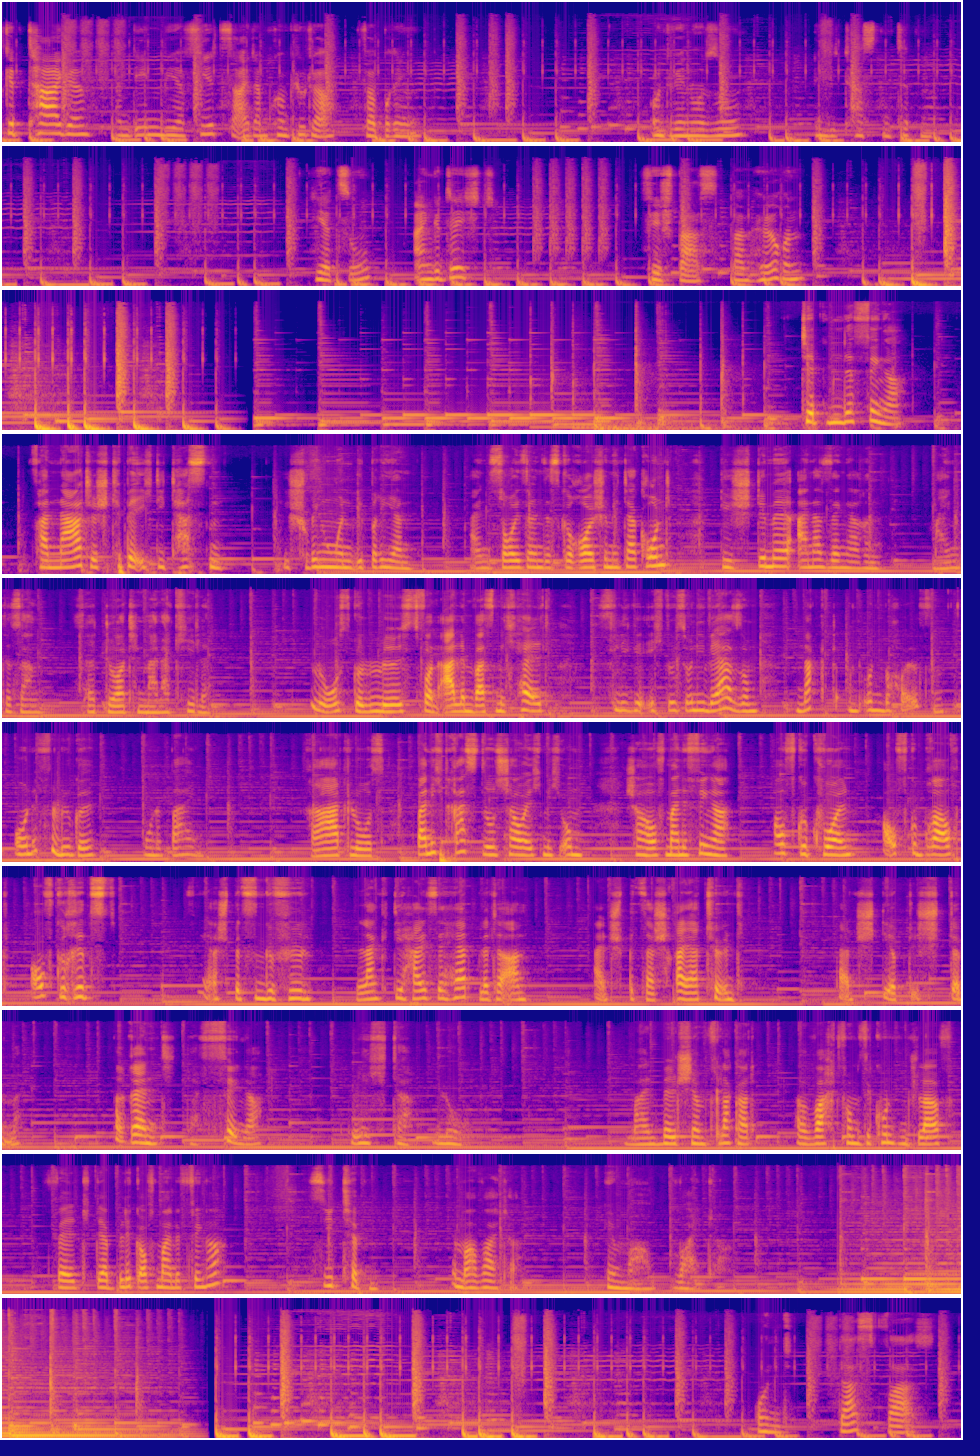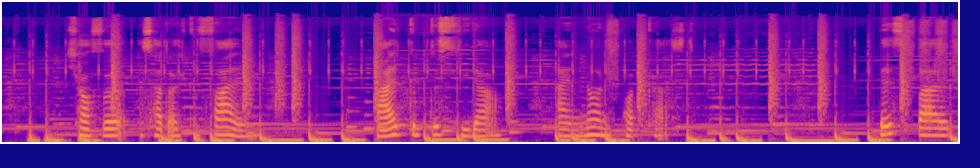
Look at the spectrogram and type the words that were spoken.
Es gibt Tage, an denen wir viel Zeit am Computer verbringen und wir nur so in die Tasten tippen. Hierzu ein Gedicht. Viel Spaß beim Hören. Tippende Finger. Fanatisch tippe ich die Tasten. Die Schwingungen vibrieren. Ein säuselndes Geräusch im Hintergrund. Die Stimme einer Sängerin. Mein Gesang verdorrt in meiner Kehle. Losgelöst von allem, was mich hält, fliege ich durchs Universum, nackt und unbeholfen, ohne Flügel, ohne Bein. Ratlos, aber nicht rastlos schaue ich mich um, schaue auf meine Finger, aufgequollen, aufgebraucht, aufgeritzt. Fingerspitzengefühl langt die heiße Herdblätter an. Ein spitzer Schrei ertönt. Dann stirbt die Stimme. Brennt der Finger. Lichterloh. Mein Bildschirm flackert, erwacht vom Sekundenschlaf. Fällt der Blick auf meine Finger? Sie tippen. Immer weiter. Immer weiter. Und das war's. Ich hoffe, es hat euch gefallen. Bald gibt es wieder einen neuen Podcast. Bis bald.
